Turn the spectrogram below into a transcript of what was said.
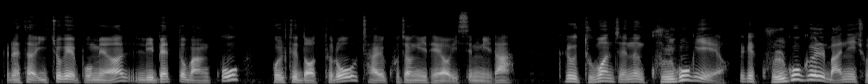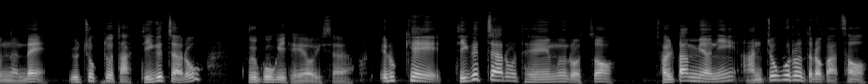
그래서 이쪽에 보면 리벳도 많고 볼트 너트로 잘 고정이 되어 있습니다. 그리고 두 번째는 굴곡이에요. 이렇게 굴곡을 많이 줬는데 이쪽도 다 디귿자로 굴곡이 되어 있어요. 이렇게 디귿자로 됨으로써 절단면이 안쪽으로 들어가서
